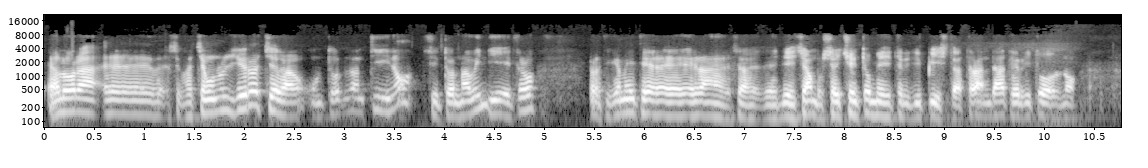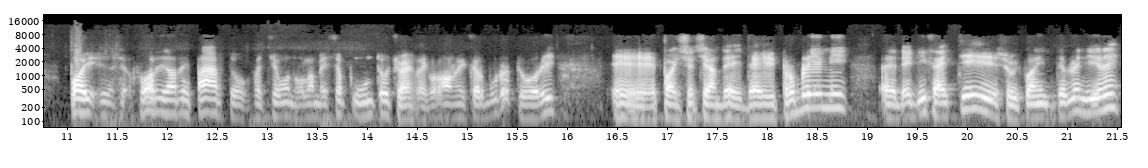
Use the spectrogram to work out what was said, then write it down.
E allora eh, se facevano un giro c'era un tornantino, si tornava indietro, praticamente era cioè, diciamo 600 metri di pista tra andata e ritorno. Poi fuori dal reparto facevano la messa a punto, cioè regolavano i carburatori e poi se c'erano dei, dei problemi, eh, dei difetti sui quali intervenire,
